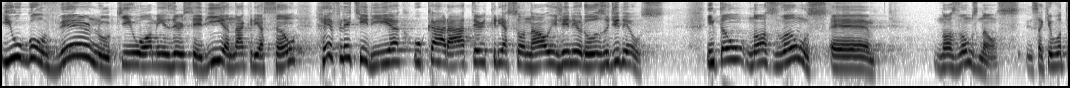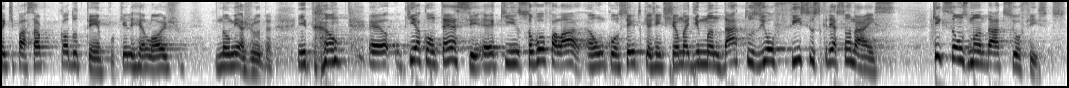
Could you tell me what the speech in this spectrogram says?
e o governo que o homem exerceria na criação refletiria o caráter criacional e generoso de Deus. Então, nós vamos. É, nós vamos não. Isso aqui eu vou ter que passar por causa do tempo. Aquele relógio não me ajuda. Então, é, o que acontece é que só vou falar um conceito que a gente chama de mandatos e ofícios criacionais. O que, são os mandatos e ofícios?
